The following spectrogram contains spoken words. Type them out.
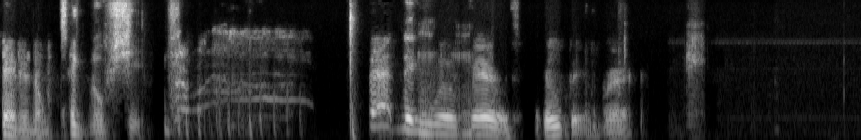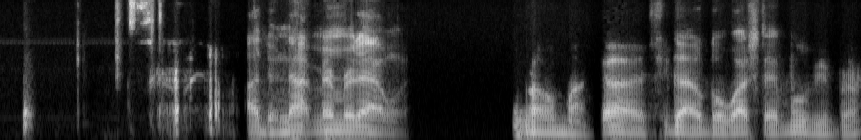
Gator don't take no shit. that nigga Will. Ferrell is stupid, bro. I do not remember that one. Oh my gosh, you gotta go watch that movie, bro.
